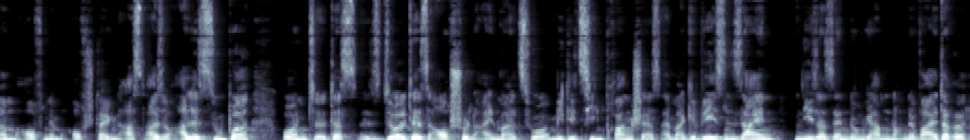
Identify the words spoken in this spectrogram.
ähm, auf einem aufsteigenden Ast. Also alles super und äh, das sollte es auch schon einmal zur Medizinbranche erst einmal gewesen sein in dieser Sendung. Wir haben noch eine weitere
